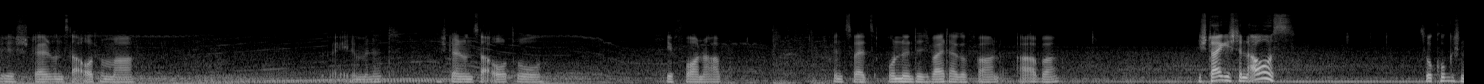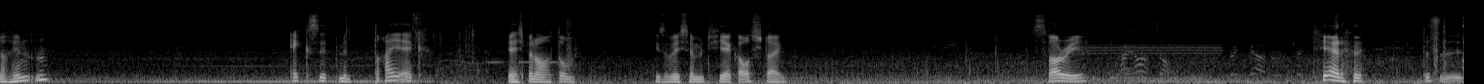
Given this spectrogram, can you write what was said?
Wir stellen unser Auto mal... Wait a minute. Wir stellen unser Auto hier vorne ab. Ich bin zwar jetzt unnötig weitergefahren, aber... Wie steige ich denn aus? So gucke ich nach hinten. Exit mit Dreieck. Ja, ich bin auch dumm. Wieso will ich denn mit Viereck aussteigen? Sorry. Ja, das ist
